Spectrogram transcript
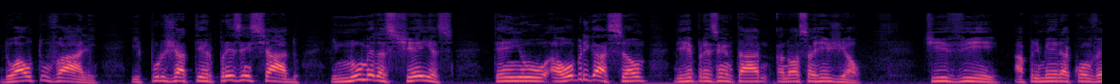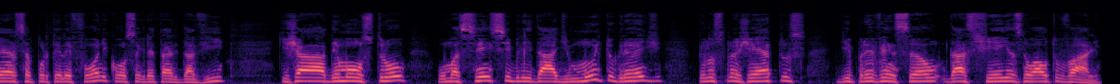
do Alto Vale e por já ter presenciado inúmeras cheias, tenho a obrigação de representar a nossa região. Tive a primeira conversa por telefone com o secretário Davi, que já demonstrou uma sensibilidade muito grande pelos projetos de prevenção das cheias no Alto Vale.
